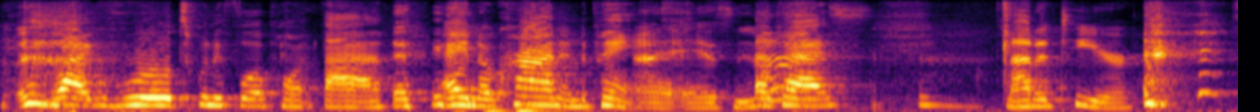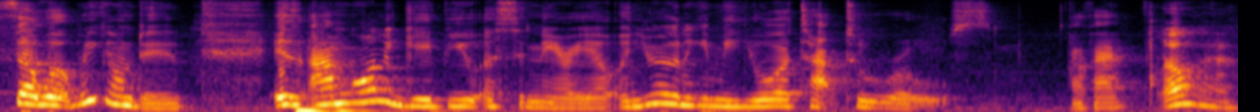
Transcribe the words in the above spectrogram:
like Rule Twenty Four Point Five. Ain't no crying in the uh, pants. it's not. Not a tear. So what we gonna do is I'm going to give you a scenario, and you're gonna give me your top two rules. Okay. Okay.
